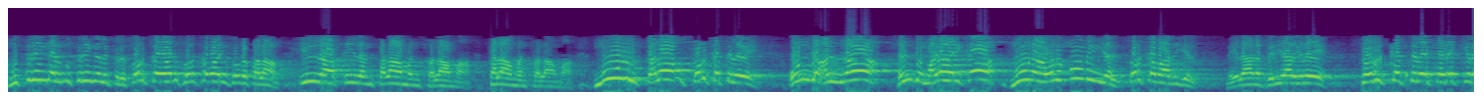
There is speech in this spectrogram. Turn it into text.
முஸ்லிம்கள் முஸ்லிம்களுக்கு சொர்க்கவாரி சொர்க்கவாதி சொல்ற சலாம். இல்லா கீலன் சலாமன் சலாமா சலாமன் சலாமா. மூணு சலாம் சொர்க்கத்திலே. ஒன்று அல்லாஹ் ரெண்டு மலாய்க்கா மூணாவது மூமிங்கள் சொர்க்கவாதிகள். மேலான பெரியார்களே சொர்க்கத்திலே கிடைக்கிற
